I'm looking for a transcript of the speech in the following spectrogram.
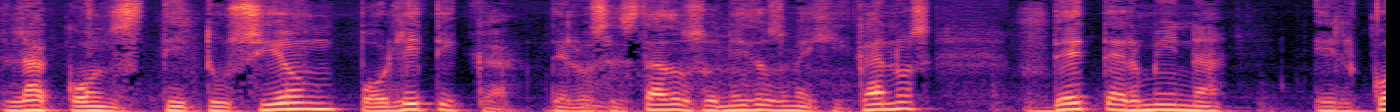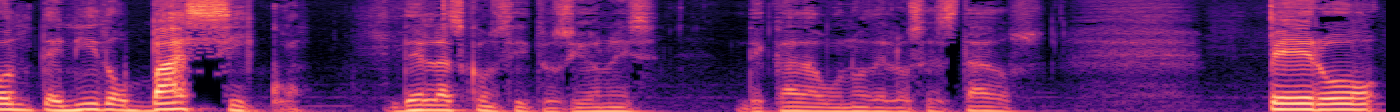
la constitución política de los Estados Unidos mexicanos determina el contenido básico de las constituciones de cada uno de los estados, pero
